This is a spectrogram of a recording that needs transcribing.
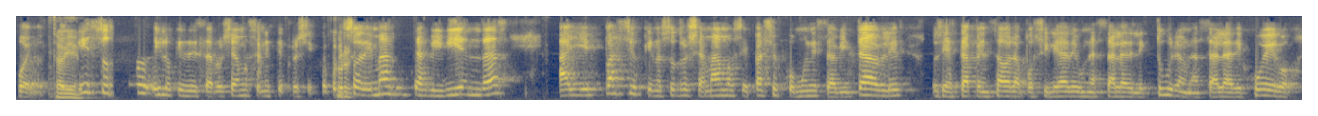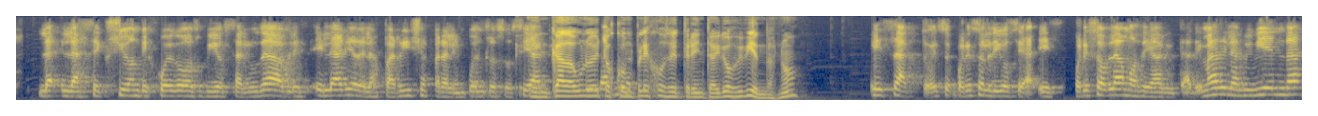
Bueno, eso es lo que desarrollamos en este proyecto. Por eso, además de estas viviendas, hay espacios que nosotros llamamos espacios comunes habitables, o sea, está pensado la posibilidad de una sala de lectura, una sala de juego, la, sección de juegos biosaludables, el área de las parrillas para el encuentro social. En cada uno de estos complejos de 32 viviendas, ¿no? Exacto, eso por eso le digo, o sea, es por eso hablamos de hábitat. Además de las viviendas,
